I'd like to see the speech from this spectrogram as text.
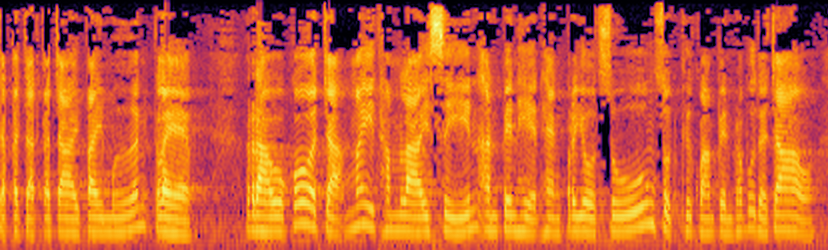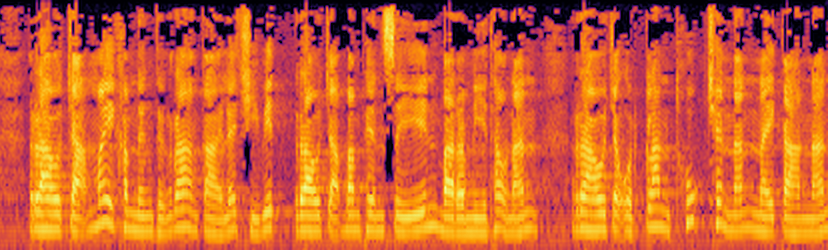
จะกระจัดกระจายไปเหมือนแกลบ เราก็จะไม่ทำลายศีลอันเป็นเหตุแห่งประโยชน์สูงสุดคือความเป็นพระพุทธเจ้า เราจะไม่คำนึงถึงร่างกายและชีวิต เราจะบำเพ็ญศีลบารมีเท่านั้น เราจะอดกลั้นทุกเช่นนั้นในการนั้น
